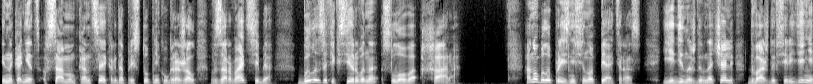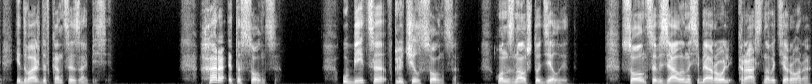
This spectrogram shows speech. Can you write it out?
и, наконец, в самом конце, когда преступник угрожал взорвать себя, было зафиксировано слово «хара». Оно было произнесено пять раз, единожды в начале, дважды в середине и дважды в конце записи. Хара — это солнце. Убийца включил солнце. Он знал, что делает. Солнце взяло на себя роль красного террора.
